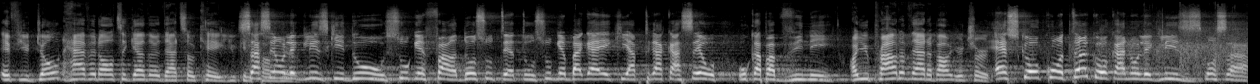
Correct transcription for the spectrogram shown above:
if you don't have it all together, that's okay. You can Ça c'est une église qui dou sous gen fardeau sous tête ou sous gen bagage qui a tracassé ou, ou capable venir. Are you proud of that about your church? Est-ce que vous content que vous l'église comme ça?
